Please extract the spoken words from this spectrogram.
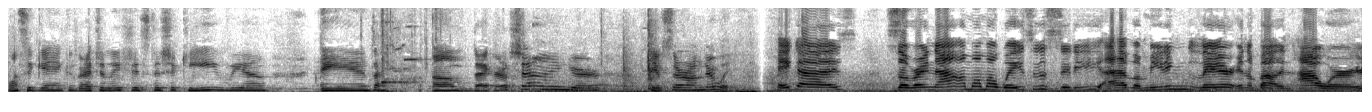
Once again, congratulations to Shakivia and um that girl Shine. Your gifts are on their way. Hey guys. So right now I'm on my way to the city. I have a meeting there in about an hour.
